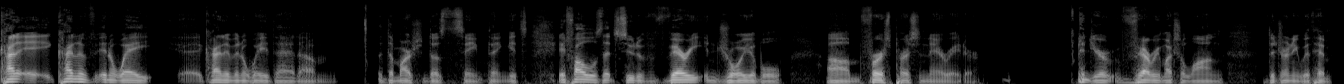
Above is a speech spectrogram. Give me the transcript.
kind of kind of in a way, kind of in a way that um, the Martian does the same thing. It's it follows that suit of very enjoyable um, first person narrator and you're very much along the journey with him.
